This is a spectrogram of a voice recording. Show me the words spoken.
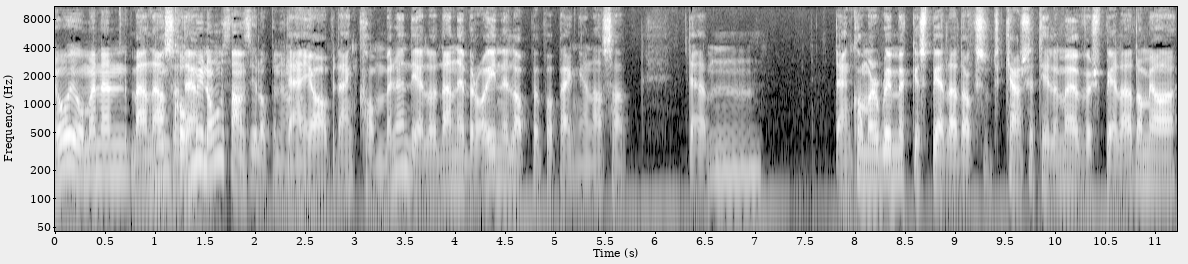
Jo, jo, men den, men den alltså kommer ju någonstans i loppen. Den, ja, den kommer en del och den är bra in i loppet på pengarna så att den den kommer att bli mycket spelad också, kanske till och med överspelad om jag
